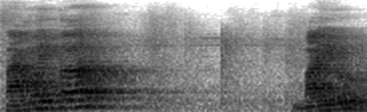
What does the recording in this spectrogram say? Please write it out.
Sama ikut Bayu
